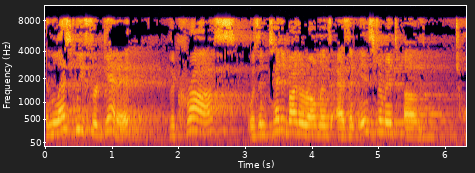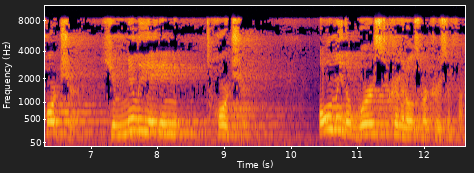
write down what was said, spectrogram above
Unless we forget it, the cross was intended by the Romans as an instrument of torture, humiliating torture. Only the worst criminals were crucified.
